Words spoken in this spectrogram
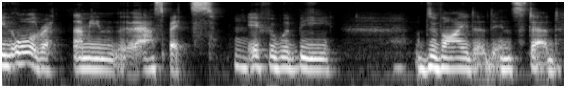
in all, I mean, aspects mm. if it would be divided instead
